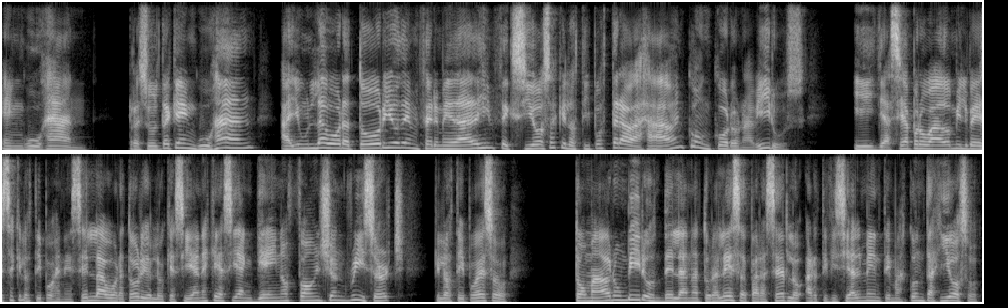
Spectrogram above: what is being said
En Wuhan. Resulta que en Wuhan hay un laboratorio de enfermedades infecciosas que los tipos trabajaban con coronavirus. Y ya se ha probado mil veces que los tipos en ese laboratorio lo que hacían es que hacían gain of function research, que los tipos eso tomaban un virus de la naturaleza para hacerlo artificialmente más contagioso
